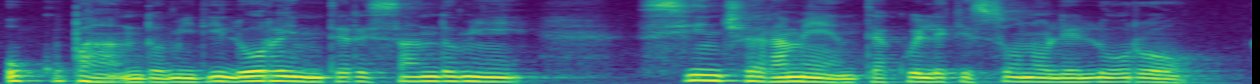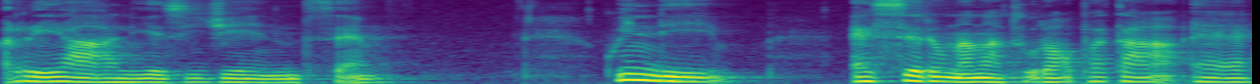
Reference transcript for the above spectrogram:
occupandomi di loro e interessandomi sinceramente a quelle che sono le loro reali esigenze. Quindi essere una naturopata è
